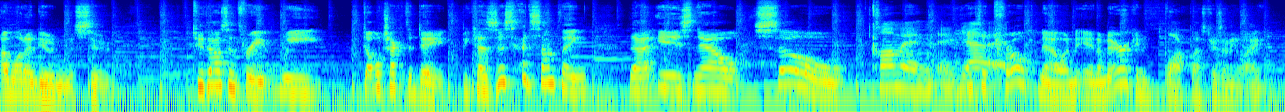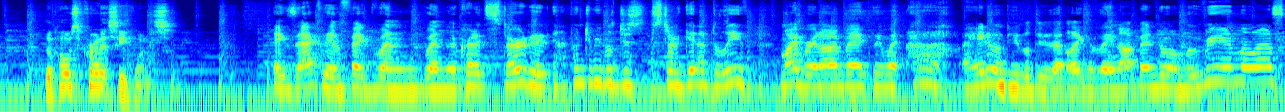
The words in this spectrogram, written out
I want a dude in a suit. 2003, we double checked the date because this had something that is now so Common, uh, yeah. it's a trope now in, in American blockbusters anyway. The post-credit sequence. Exactly. In fact, when when the credits started and a bunch of people just started getting up to leave, my brain automatically went, ah, I hate it when people do that. Like, have they not been to a movie in the last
